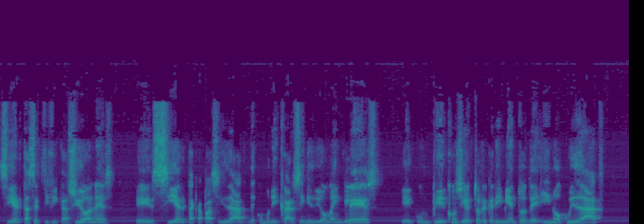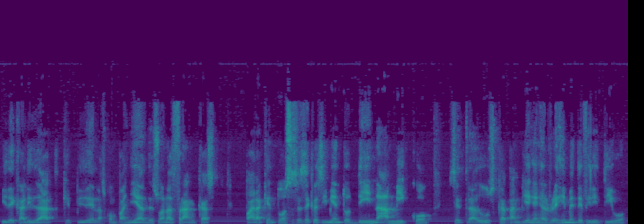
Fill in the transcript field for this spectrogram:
ciertas certificaciones, eh, cierta capacidad de comunicarse en idioma inglés, eh, cumplir con ciertos requerimientos de inocuidad y de calidad que piden las compañías de zonas francas para que entonces ese crecimiento dinámico se traduzca también en el régimen definitivo.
